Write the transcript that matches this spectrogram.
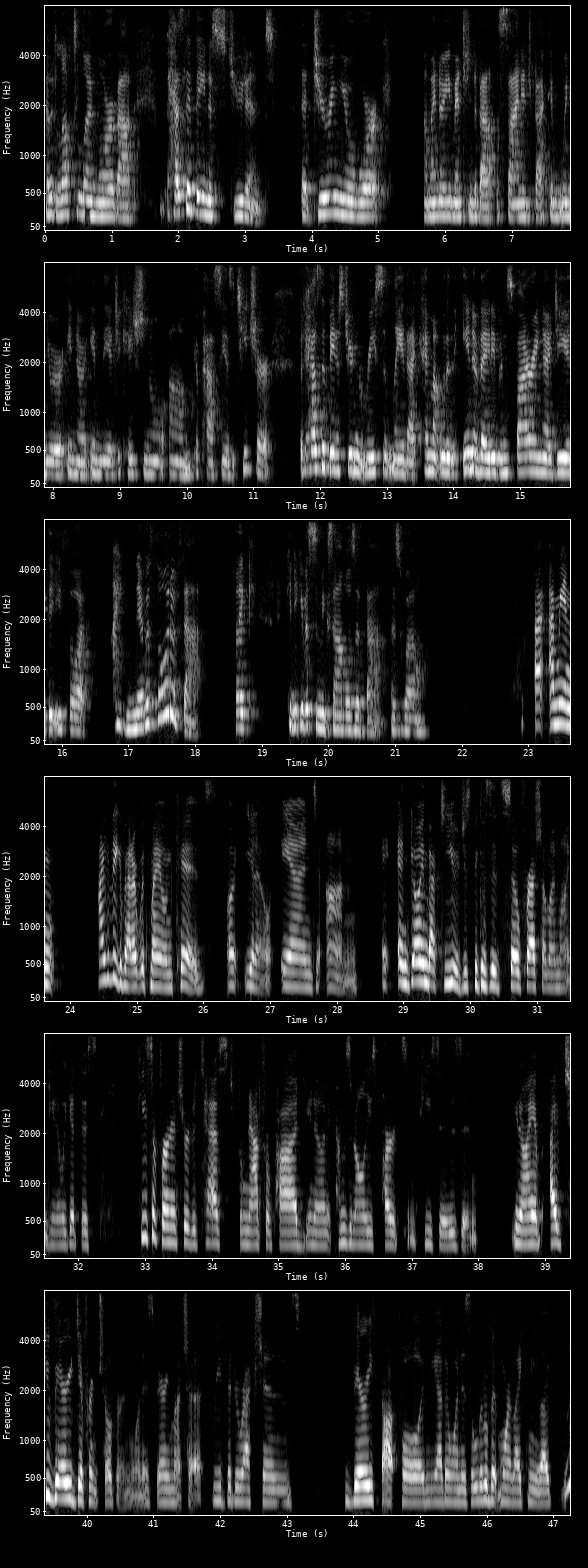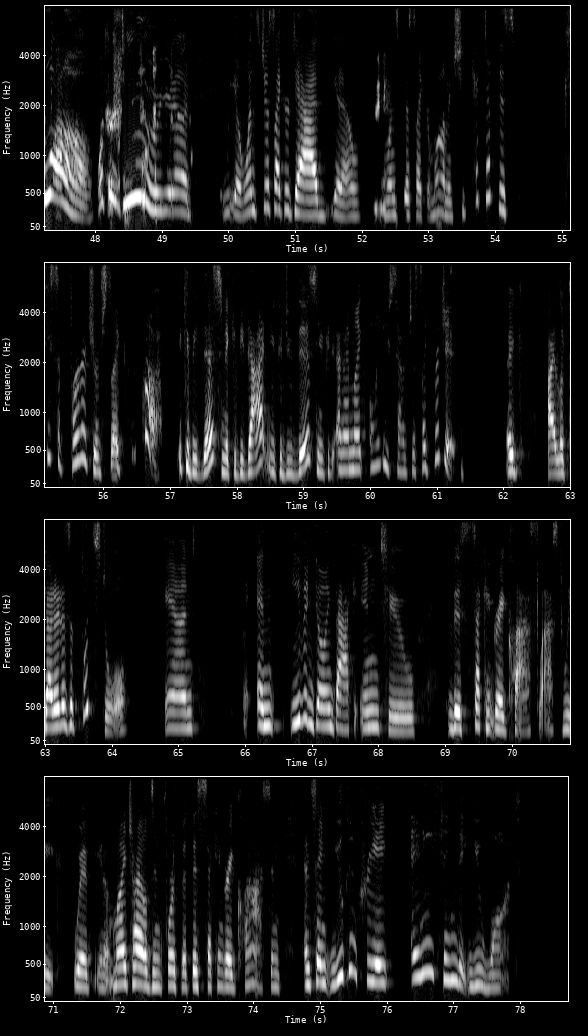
I would love to learn more about has there been a student that during your work, um, I know you mentioned about the signage back in when you were, you know, in the educational um, capacity as a teacher, but has there been a student recently that came up with an innovative, inspiring idea that you thought, I'd never thought of that? Like, can you give us some examples of that as well? I, I mean, I can think about it with my own kids, uh, you know, and um, and going back to you, just because it's so fresh on my mind, you know, we get this piece of furniture to test from Natural Pod, you know, and it comes in all these parts and pieces. And, you know, I have I have two very different children. One is very much a read the directions, very thoughtful, and the other one is a little bit more like me, like, whoa, what can we do? you know, you know, one's just like her dad, you know, one's just like her mom. And she picked up this piece of furniture, and she's like, huh, it could be this and it could be that, and you could do this, and you could, and I'm like, oh, you sound just like Bridgitte. Like I looked at it as a footstool. And and even going back into this second grade class last week with, you know, my child's in fourth, but this second grade class and and saying you can create anything that you want.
